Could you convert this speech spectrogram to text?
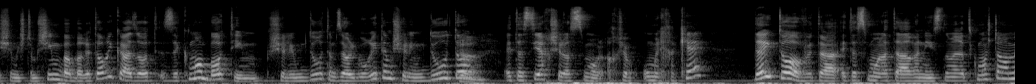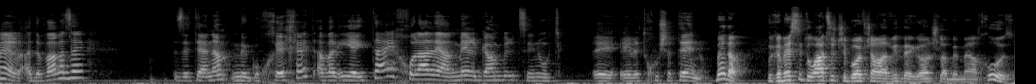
שמשתמשים ב- ברטוריקה הזאת, זה כמו בוטים שלימדו אותם, זה אלגוריתם שלימדו אותו כן. את השיח של השמאל. עכשיו, הוא מחקה די טוב את, ה- את השמאל הטהרני. זאת אומרת, כמו שאתה אומר, הדבר הזה... זו טענה מגוחכת, אבל היא הייתה יכולה להיאמר גם ברצינות, אה, אה, לתחושתנו. בטח. וגם יש סיטואציות שבו אפשר להבין את ההיגיון שלה במאה אחוז.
